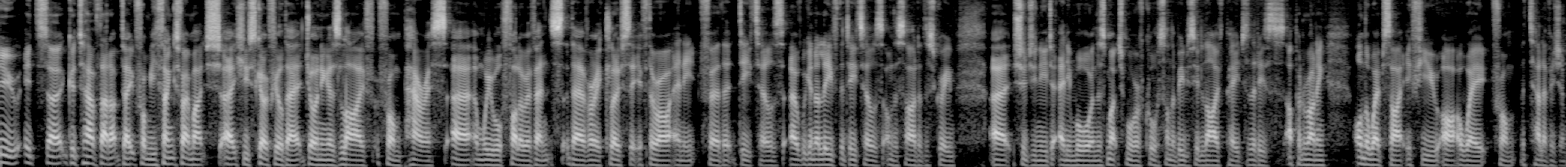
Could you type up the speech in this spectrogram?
Hugh, it's uh, good to have that update from you. Thanks very much, uh, Hugh Schofield, there joining us live from Paris, uh, and we will follow events there very closely if there are any further details. Uh, we're going to leave the details on the side of the screen uh, should you need any more, and there's much more, of course, on the BBC Live page that is up and running on the website if you are away from the television.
